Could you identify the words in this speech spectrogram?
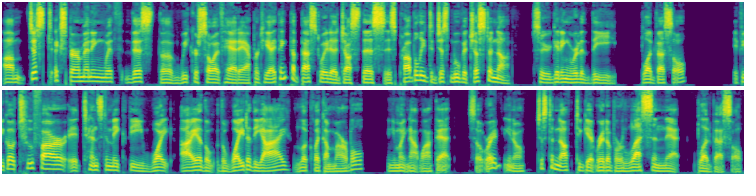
Um, just experimenting with this the week or so I've had Aperty. I think the best way to adjust this is probably to just move it just enough so you're getting rid of the blood vessel. If you go too far, it tends to make the white eye of the, the white of the eye look like a marble, and you might not want that. So, right, you know, just enough to get rid of or lessen that blood vessel.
